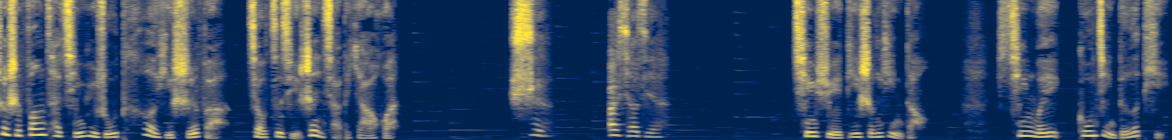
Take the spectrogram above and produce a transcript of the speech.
这是方才秦玉茹特意施法叫自己认下的丫鬟。是，二小姐。清雪低声应道，心为恭敬得体，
